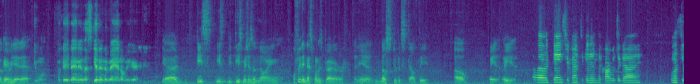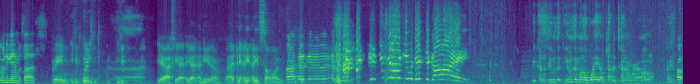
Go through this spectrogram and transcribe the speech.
Okay, we did it. you want? Okay, Dani, let's get in the van over here. Yeah, these these these missions are annoying. Hopefully the next one is better. You know, no stupid stealthy. Oh, wait, wait. Oh, James, you're gonna have to get in the car with the guy. Unless you want to get in with us. I mean, you could, you, Where's... you, you, you, Uh, yeah, actually, yeah, yeah, I need him. I, I, need, I need, I need someone. Uh, uh, uh, you found you hit the guy! because he was he was in my way. I'm trying to turn around. Oh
